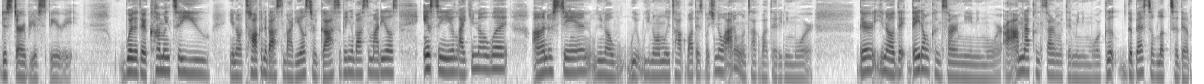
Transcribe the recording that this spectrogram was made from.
disturb your spirit whether they're coming to you, you know, talking about somebody else or gossiping about somebody else, instantly you're like, you know what? I understand, you know, we, we normally talk about this, but you know, I don't want to talk about that anymore. They're, you know, they, they don't concern me anymore. I, I'm not concerned with them anymore. Good, the best of luck to them.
